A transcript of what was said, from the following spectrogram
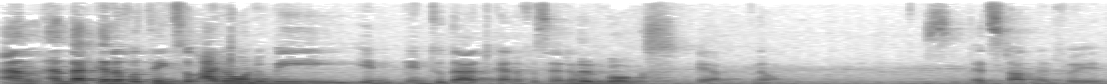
and and that kind of a thing. So I don't want to be in into that kind of a setup. That box. Yeah, no, it's, it's not meant for it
